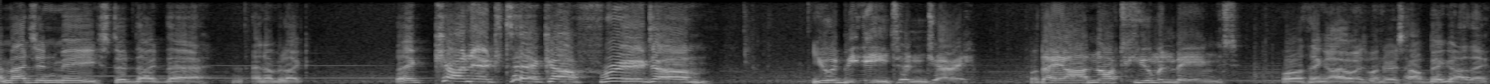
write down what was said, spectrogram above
imagine me stood right there, and I'd be like, "They cannot take our freedom." You would be eaten, Jerry. But they are not human beings. Well, the thing I always wonder is how big are they?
